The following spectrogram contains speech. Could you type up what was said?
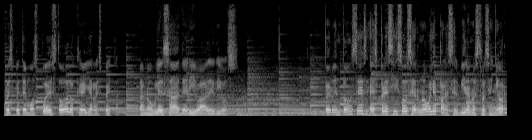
Respetemos pues todo lo que ella respeta. La nobleza deriva de Dios. Pero entonces es preciso ser noble para servir a nuestro Señor.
